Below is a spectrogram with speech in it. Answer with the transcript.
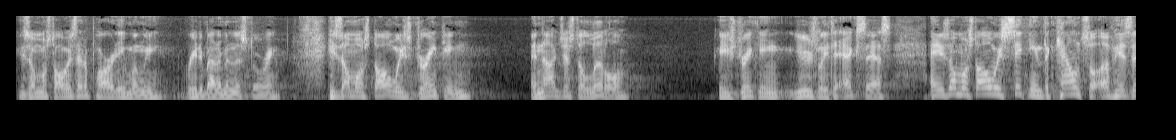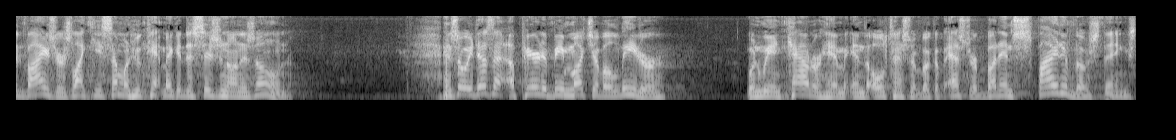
He's almost always at a party when we read about him in the story. He's almost always drinking, and not just a little. He's drinking usually to excess, and he's almost always seeking the counsel of his advisors like he's someone who can't make a decision on his own. And so he doesn't appear to be much of a leader when we encounter him in the Old Testament book of Esther. But in spite of those things,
